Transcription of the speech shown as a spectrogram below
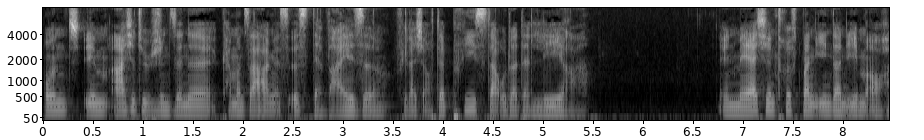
Und im archetypischen Sinne kann man sagen, es ist der Weise, vielleicht auch der Priester oder der Lehrer. In Märchen trifft man ihn dann eben auch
